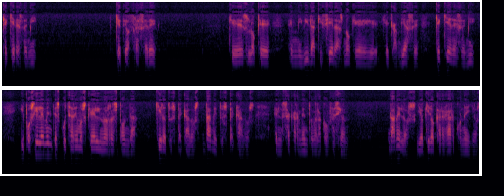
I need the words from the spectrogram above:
¿qué quieres de mí? ¿Qué te ofreceré? ¿Qué es lo que en mi vida quisieras, no que, que cambiase? ¿Qué quieres de mí? Y posiblemente escucharemos que Él nos responda, quiero tus pecados, dame tus pecados en el sacramento de la confesión. Dámelos, yo quiero cargar con ellos.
